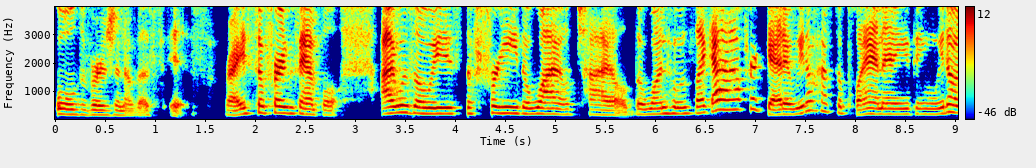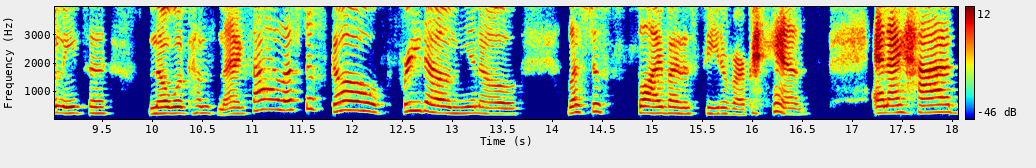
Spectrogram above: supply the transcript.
old version of us is, right? So, for example, I was always the free, the wild child, the one who was like, ah, forget it. We don't have to plan anything. We don't need to know what comes next. Ah, let's just go. Freedom, you know, let's just fly by the seat of our pants. And I had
